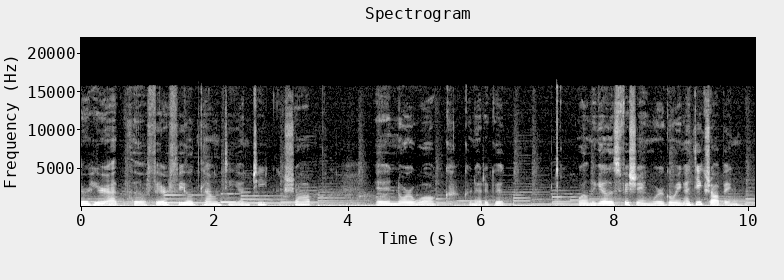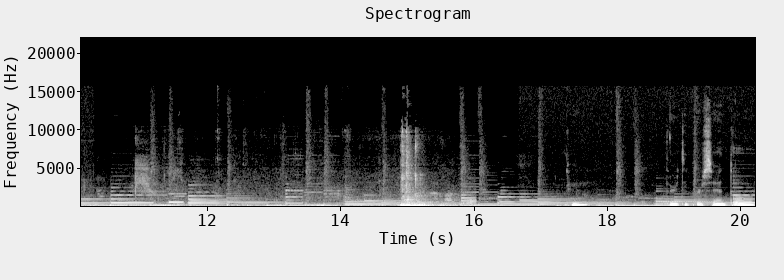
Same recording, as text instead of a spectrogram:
are here at the Fairfield County Antique Shop in Norwalk, Connecticut. While Miguel is fishing, we're going antique shopping. Okay, 30% off.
